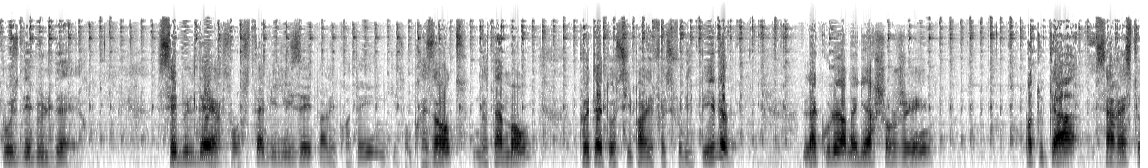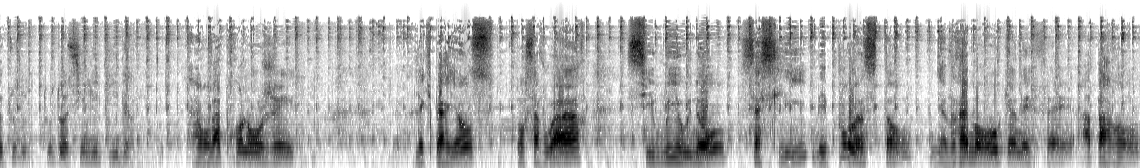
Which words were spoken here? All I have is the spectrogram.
pousse des bulles d'air. Ces bulles d'air sont stabilisées par les protéines qui sont présentes, notamment, peut-être aussi par les phospholipides. La couleur n'a guère changé, en tout cas, ça reste tout, aussi liquide. Alors on va prolonger l'expérience pour savoir si oui ou non ça se lie, mais pour l'instant, il n'y a vraiment aucun effet apparent.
